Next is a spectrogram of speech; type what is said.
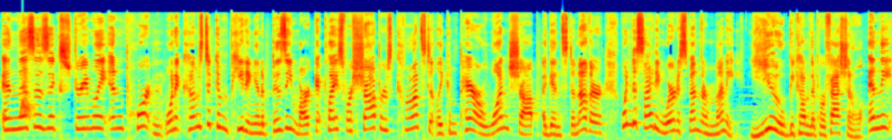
And this is extremely important when it comes to competing in a busy marketplace where shoppers constantly compare one shop against another when deciding where to spend their money. You become the professional and the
